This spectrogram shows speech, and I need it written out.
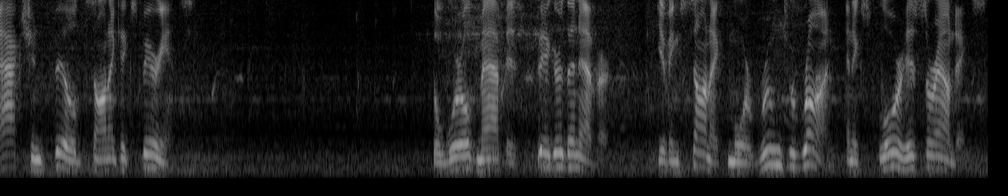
action-filled Sonic experience. The world map is bigger than ever, giving Sonic more room to run and explore his surroundings.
